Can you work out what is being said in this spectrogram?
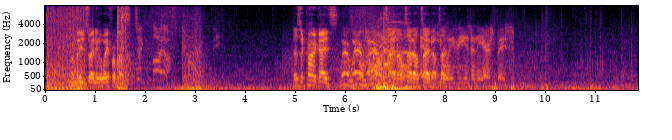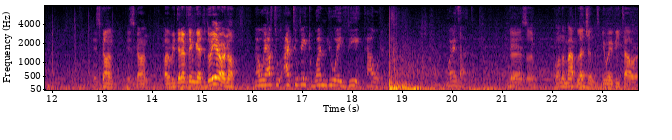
Somebody's running away from us. Check fire! There's a car, guys. Where, where, where? Outside, outside, outside, Enemy outside. UAV is in the airspace. He's gone. He's gone. But we did everything we had to do here or no? Now we have to activate one UAV tower. Where is that? There's a go on the map. Legend UAV tower.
